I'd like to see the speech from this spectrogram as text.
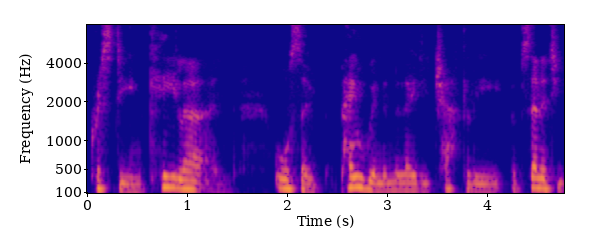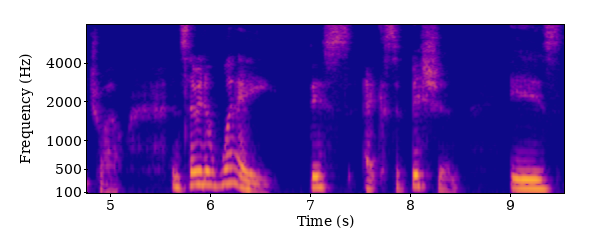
Christine Keeler and also Penguin in the Lady Chatterley obscenity trial. And so, in a way, this exhibition is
